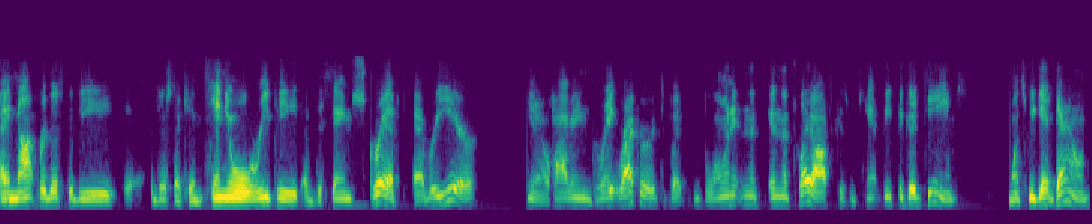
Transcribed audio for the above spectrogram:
and not for this to be just a continual repeat of the same script every year, you know, having great records but blowing it in the in the playoffs because we can't beat the good teams. Once we get down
